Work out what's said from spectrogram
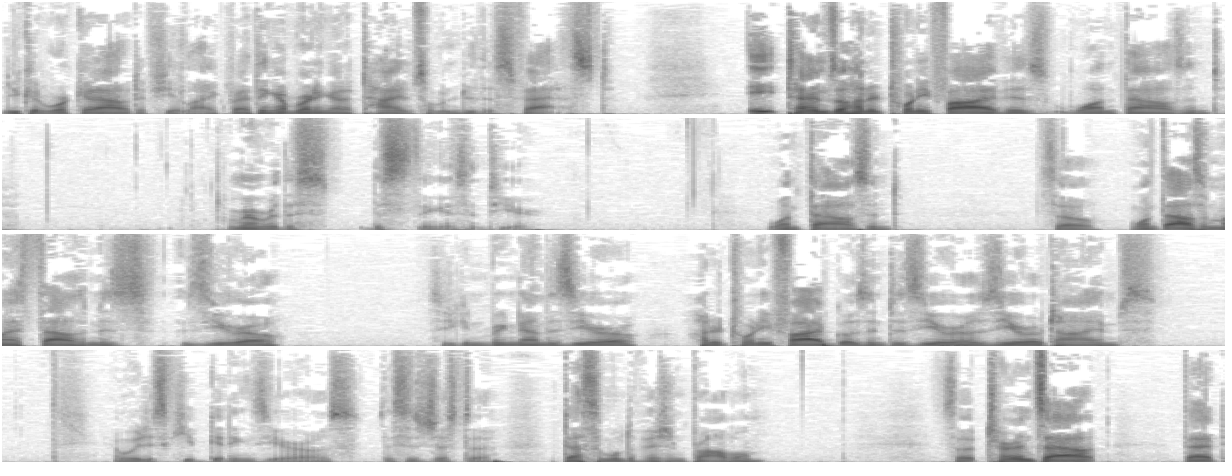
You could work it out if you like, but I think I'm running out of time, so I'm going to do this fast. 8 times 125 is 1,000. Remember this this thing isn't here. 1000. So 1000 minus 1000 is 0. So you can bring down the 0. 125 goes into 0 0 times. And we just keep getting zeros. This is just a decimal division problem. So it turns out that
